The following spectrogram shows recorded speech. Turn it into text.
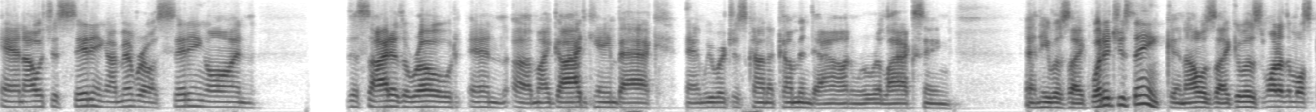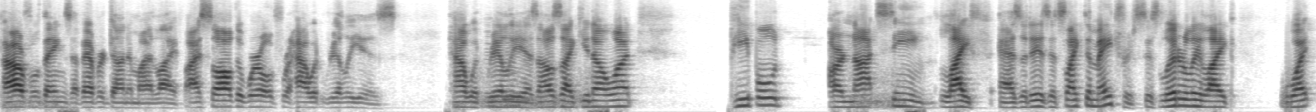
and I was just sitting. I remember I was sitting on the side of the road, and uh, my guide came back, and we were just kind of coming down, and we we're relaxing and he was like, What did you think? And I was like, It was one of the most powerful things I've ever done in my life. I saw the world for how it really is, how it really is. I was like, You know what? People are not seeing life as it is. It's like the Matrix. It's literally like what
